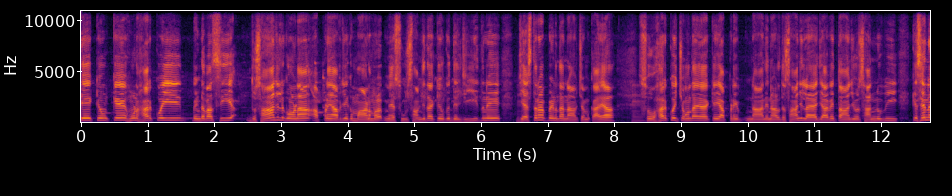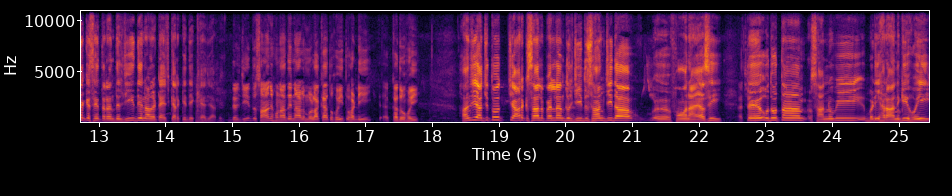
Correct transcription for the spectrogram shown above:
ਤੇ ਕਿਉਂਕਿ ਹੁਣ ਹਰ ਕੋਈ ਪਿੰਡ ਵਾਸੀ ਦੁਸਾਂਝ ਲਗਾਉਣਾ ਆਪਣੇ ਆਪ 'ਚ ਇੱਕ ਮਾਣ ਵਾ- ਮਹਿਸੂਸ ਸਮਝਦਾ ਕਿਉਂਕਿ ਦਿਲਜੀਤ ਨੇ ਜਿਸ ਤਰ੍ਹਾਂ ਪਿੰਡ ਦਾ ਨਾਮ ਚਮਕਾਇਆ ਸੋ ਹਰ ਕੋਈ ਚਾਹੁੰਦਾ ਹੈ ਕਿ ਆਪਣੇ ਨਾਂ ਦੇ ਨਾਲ ਦੁਸਾਂਝ ਲਾਇਆ ਜਾਵੇ ਤਾਂ ਜੋ ਸਾਨੂੰ ਵੀ ਕਿਸੇ ਨਾ ਕਿਸੇ ਤਰ੍ਹਾਂ ਦਿਲਜੀਤ ਦੇ ਨਾਲ ਅਟੈਚ ਕਰਕੇ ਦੇਖਿਆ ਜਾਵੇ। ਦਲਜੀਤ ਦਸਾਂਝ ਹੋਣਾ ਦੇ ਨਾਲ ਮੁਲਾਕਾਤ ਹੋਈ ਤੁਹਾਡੀ ਅ, ਕਦੋਂ ਹੋਈ? ਹਾਂਜੀ ਅੱਜ ਤੋਂ 4 ਸਾਲ ਪਹਿਲਾਂ ਦਿਲਜੀਤ ਦੁਸਾਂਝ ਜੀ ਦਾ ਅ, ਫੋਨ ਆਇਆ ਸੀ ਤੇ ਉਦੋਂ ਤਾਂ ਸਾਨੂੰ ਵੀ ਬੜੀ ਹੈਰਾਨਗੀ ਹੋਈ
